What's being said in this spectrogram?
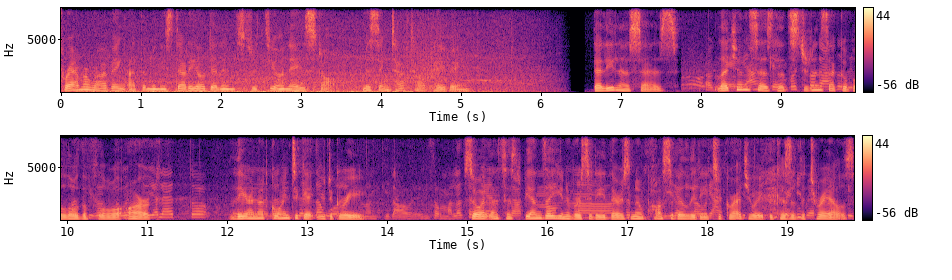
Tram arriving at the Ministerio de la dell'Istruzione stop, missing tactile paving. Dalila says, Legend says that students that go below the floor arc, they are not eh, going to get your degree. So at La Sapienza University, there is no possibility to graduate because of the trails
